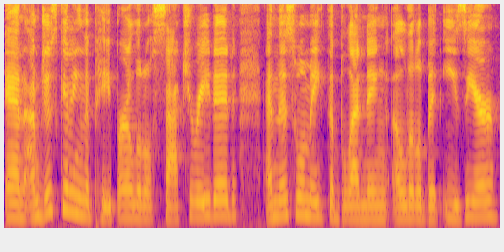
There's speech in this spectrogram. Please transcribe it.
And I'm just getting the paper a little saturated, and this will make the blending a little bit easier.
